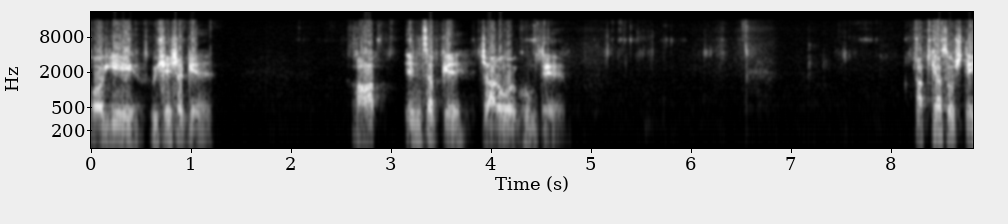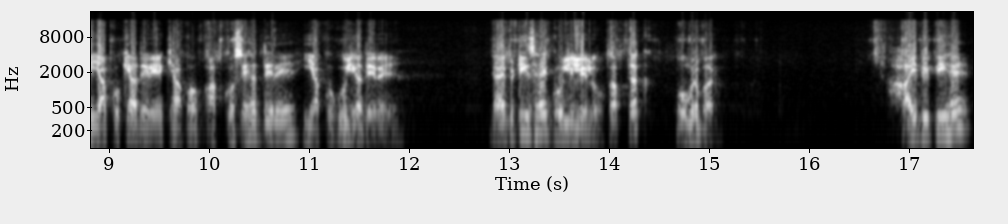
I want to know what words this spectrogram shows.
और ये विशेषज्ञ हैं। आप इन सब के चारों ओर घूमते हैं। आप क्या सोचते हैं? ये आपको क्या दे रहे हैं? क्या आप आपको सेहत दे रहे हैं? ये आपको गोलियाँ दे रहे हैं? डायबिटीज़ है, गोली ले लो। कब तक? उम्र भर। हाई बीपी है,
